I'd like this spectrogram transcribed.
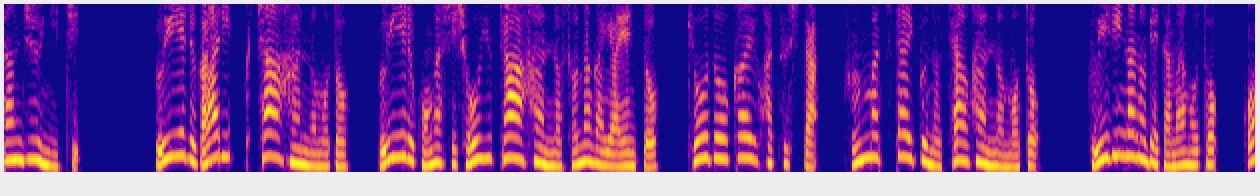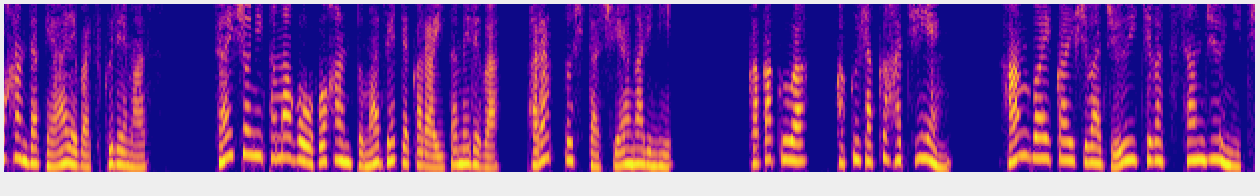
30日。VL ガーリックチャーハンのもと、VL 焦がし醤油チャーハンのソナガヤ園と共同開発した粉末タイプのチャーハンのもと、具入りなので卵とご飯だけあれば作れます。最初に卵をご飯と混ぜてから炒めれば、パラッとした仕上がりに。価格は格108円。販売開始は11月30日。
